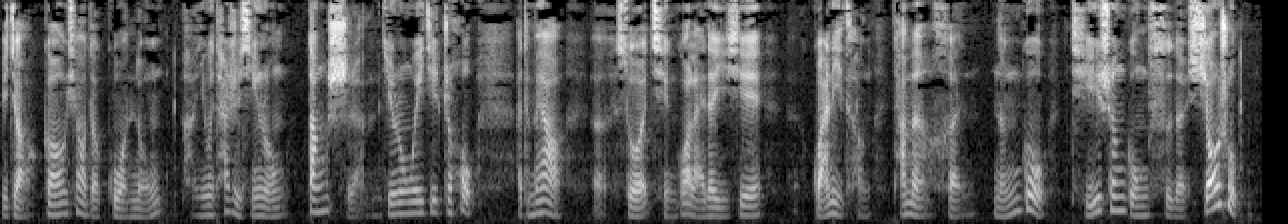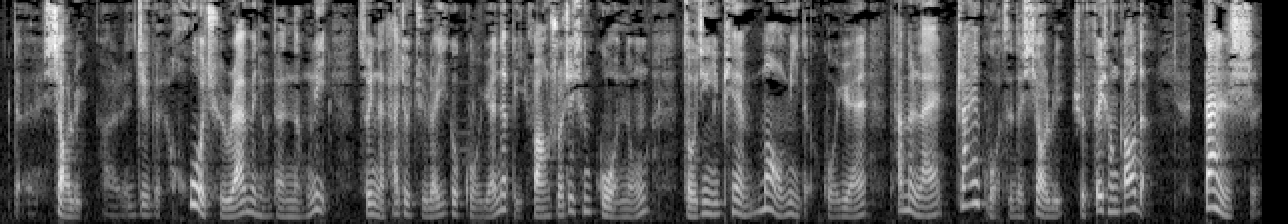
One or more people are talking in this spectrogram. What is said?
比较高效的果农啊，因为他是形容当时金融危机之后，Atmel 呃所请过来的一些管理层，他们很能够提升公司的销售的效率啊，这个获取 revenue 的能力。所以呢，他就举了一个果园的比方，说这群果农走进一片茂密的果园，他们来摘果子的效率是非常高的。但是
